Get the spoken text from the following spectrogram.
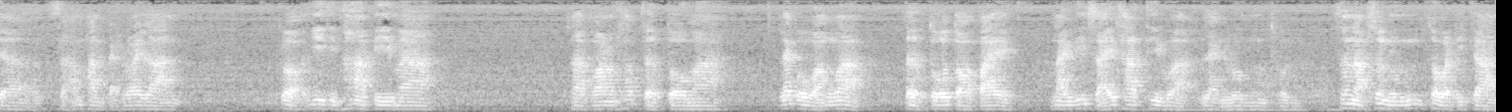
จะ 3,800 ล้าน ก็ 25 ปีมาสากลออมทรัพย์เติบโตมา และก็หวังว่าเติบโตต่อไปในวิสัยทัศน์ที่ว่าแหล่งรวมมวลชนสนับสนุนสวัสดิการ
